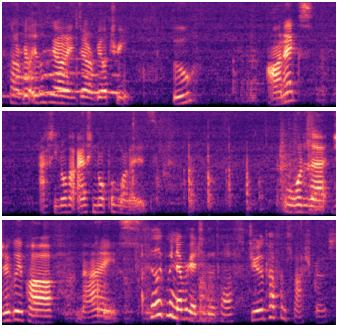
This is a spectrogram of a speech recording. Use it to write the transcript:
It's not a real. It looks like it's a real tree. Ooh. Onix. Actually, know that. I actually know what Pokemon that is. Well, what is that? Jigglypuff. Nice. I feel like we never get Jigglypuff. Jigglypuff and Smash Bros.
